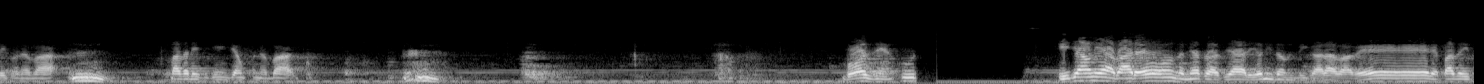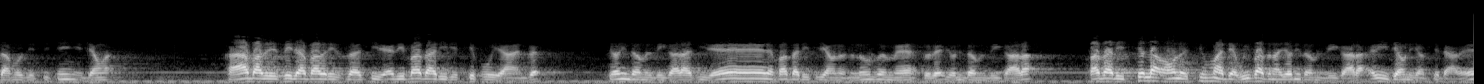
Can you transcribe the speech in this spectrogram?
ဠိခုနှစ်ပါးပါဠိချင်းအကြောင်းခုနှစ်ပါးဘောဇင်ဥ ဒီကြောင်းလေးကဘာတော့ဆိုမြတ်စွာဘုရားယောနိတော်မသိကာရပါပဲတဲ့ပါဠိတမှုစီဖြစ်ချင်းအကြောင်းကကာပါဠိစိတ်ဓာပါဠိဆိုတာရှိတယ်အဲဒီပါဠိတွေဖြစ်ဖို့ရန်အတွက်ယောနိတော်မသိကာရရှိတယ်တဲ့ပါဠိဖြစ်အောင်လို့နှလုံးသွင်းမယ်ဆိုတဲ့ယောနိတော်မသိကာရပါဠိဖြစ်လောက်အောင်လို့ရှုမှတ်တဲ့ဝိပဿနာယောနိတော်မသိကာရအဲ့ဒီအကြောင်းတွေကြောင့်ဖြစ်တာပဲ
